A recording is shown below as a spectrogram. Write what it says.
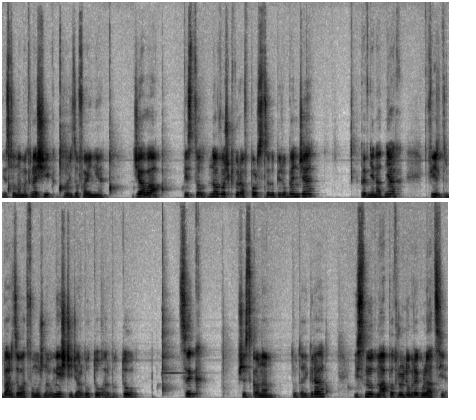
Jest to na magnesik, bardzo fajnie działa. Jest to nowość, która w Polsce dopiero będzie, pewnie na dniach. Filtr bardzo łatwo można umieścić albo tu, albo tu. Cyk, wszystko nam tutaj gra. I snut ma potrójną regulację.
